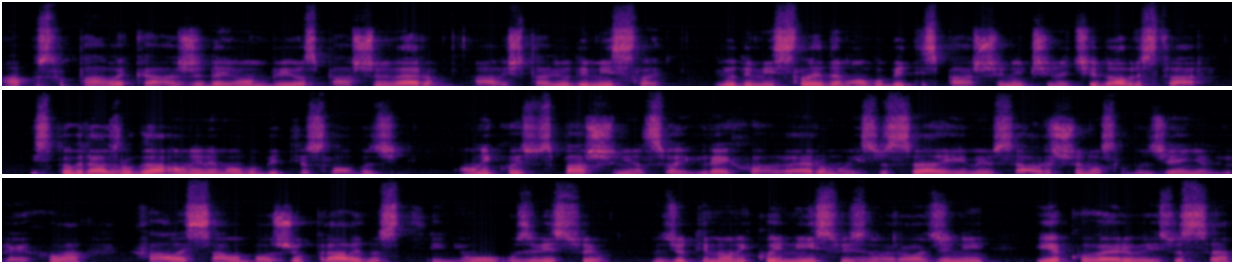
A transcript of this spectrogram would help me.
Apostol Pavle kaže da je on bio spašen verom, ali šta ljudi misle? Ljudi misle da mogu biti spašeni čineći dobre stvari. Iz tog razloga oni ne mogu biti oslobođeni. Oni koji su spašeni od svojih grehova verom u Isusa i imaju savršeno oslobođenje od grehova, hvale samo Božju pravednost i nju uzvisuju. Međutim, oni koji nisu iznova rođeni, iako veruju Isusa,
